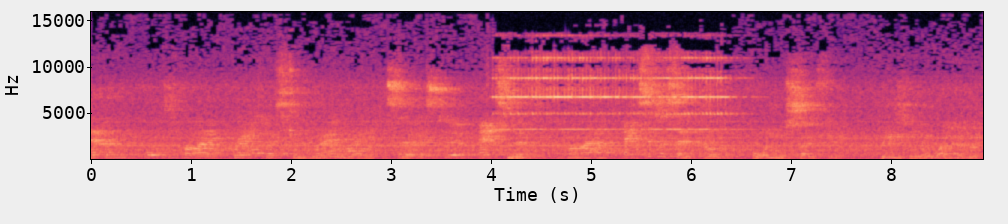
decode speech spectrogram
11.45 Great Western Railway service to Exmouth via Exeter Central For your safety, please be aware that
